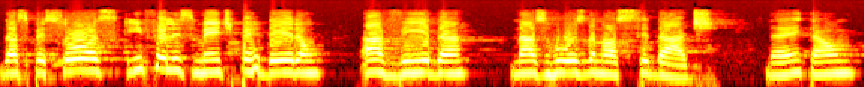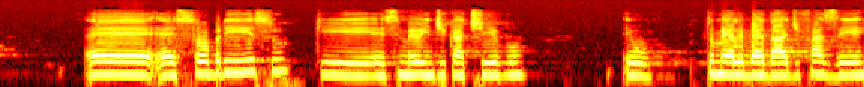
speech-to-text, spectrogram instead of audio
das pessoas que infelizmente perderam a vida nas ruas da nossa cidade, né? Então é, é sobre isso que esse meu indicativo eu tomei a liberdade de fazer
